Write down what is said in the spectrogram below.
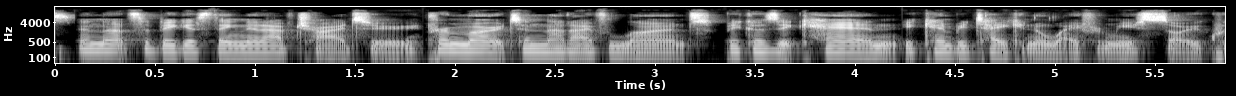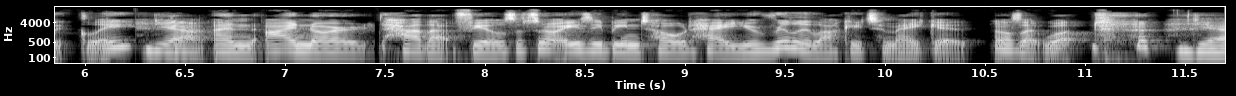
is. And that's the biggest thing that I've tried to promote and that I've learned because it can it can be taken away from you so quickly. Yeah. And I know how that feels. It's not easy being told, hey, you're really lucky to make it. I was like, what? Yeah.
